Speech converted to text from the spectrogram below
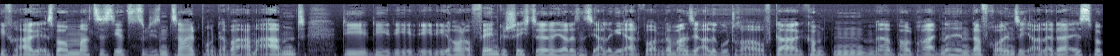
Die Frage ist, warum macht es jetzt zu diesem Zeitpunkt? Da war am Abend die die die die, die Hall of Fame Geschichte. Ja, da sind sie alle geehrt worden. Da waren sie alle gut drauf. Da kommt ein äh, Paul Breitner hin. Da freuen sich alle. Da ist wirklich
